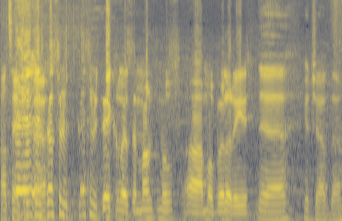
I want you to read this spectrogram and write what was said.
I'll take it though. that's, ri- that's ridiculous. The monk move uh, mobility. Yeah. Good job though.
